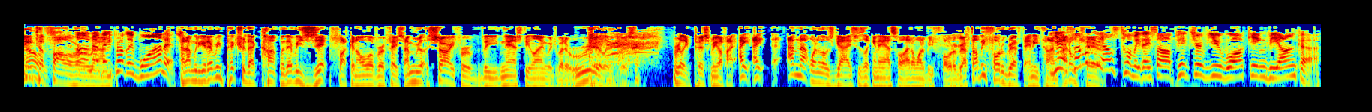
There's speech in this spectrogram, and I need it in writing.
going to follow her Oh, no, they probably want it. And I'm going to get every picture of that cunt with every zit fucking all over her face. I'm really sorry for the nasty language, but it really just really pissed me off. I, I, I, I'm not one of those guys who's like an asshole. I don't want to be photographed. I'll be photographed anytime. Yeah, I don't somebody care. else told me they saw a picture of you walking Bianca.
